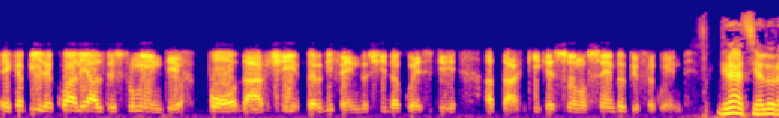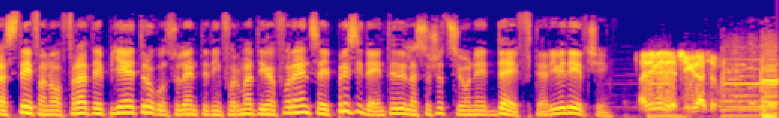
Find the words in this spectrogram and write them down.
e capire quali altri strumenti può darci per difenderci da questi attacchi che sono sempre più frequenti. Grazie allora Stefano Frate Pietro, consulente di informatica forense e presidente dell'associazione DEFT. Arrivederci. Arrivederci, grazie a voi.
